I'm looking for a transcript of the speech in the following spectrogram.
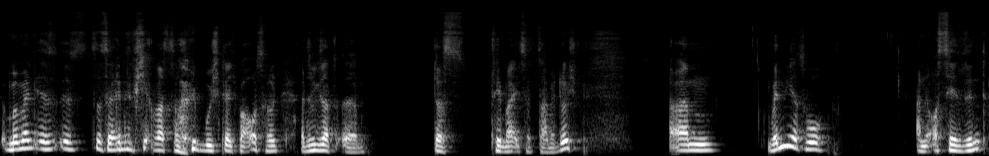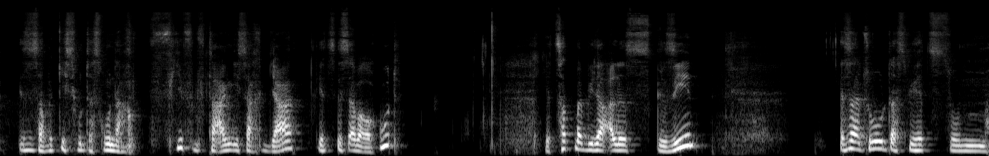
Im Moment ist, ist das erinnert mich an was, muss ich gleich mal ausholen. Also wie gesagt, äh, das Thema ist jetzt damit durch. Ähm, wenn wir so an der Ostsee sind, ist es auch wirklich so, dass so nach vier, fünf Tagen ich sage, ja, jetzt ist aber auch gut. Jetzt hat man wieder alles gesehen. Es ist halt so, dass wir jetzt zum,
